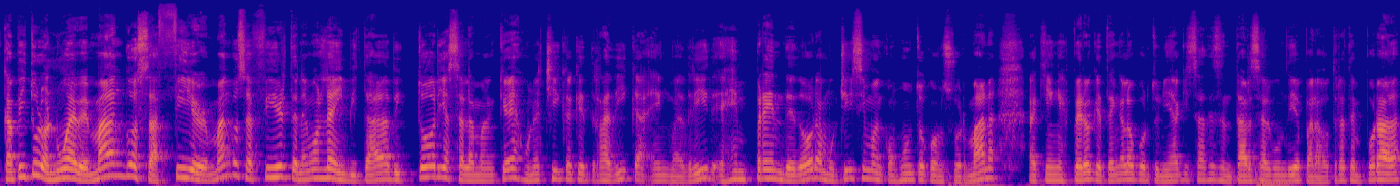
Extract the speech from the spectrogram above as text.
Capítulo 9, Mango Zafir. Mango Zafir tenemos la invitada Victoria Salamanqués, una chica que radica en Madrid, es emprendedora muchísimo en conjunto con su hermana, a quien espero que tenga la oportunidad quizás de sentarse algún día para otra temporada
